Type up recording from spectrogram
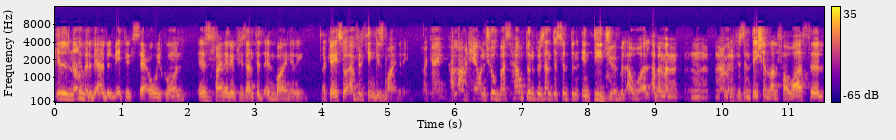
كل number بقلب الماتريكس تاعولكم is finally represented in binary. Okay so everything is binary. Okay هلا عم نحاول نشوف بس how to represent a certain integer بالأول قبل ما نعمل representation للفواصل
